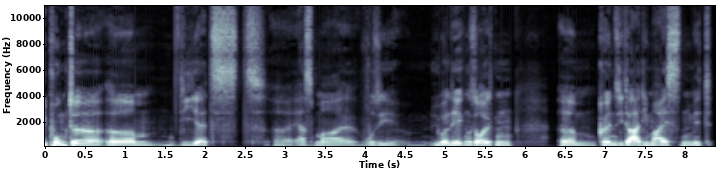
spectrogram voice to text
die Punkte, ähm, die jetzt äh, erstmal, wo Sie überlegen sollten, ähm, können Sie da die meisten mit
